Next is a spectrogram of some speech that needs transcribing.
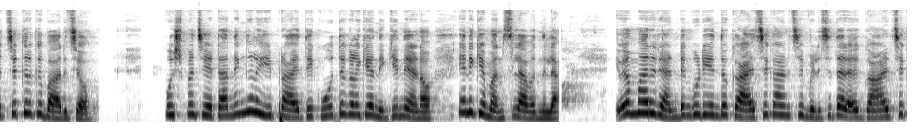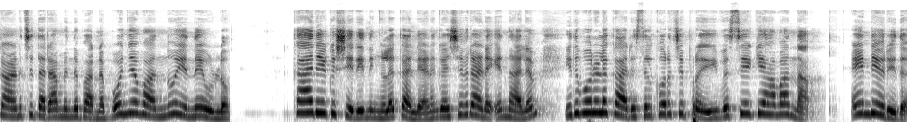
ഉച്ചക്കർക്ക് ബാധിച്ചോ? പുഷ്പൻ ചേട്ടാ നിങ്ങൾ ഈ പ്രായത്തിൽ കൂത്ത് കളിക്കാൻ നിൽക്കുന്നതാണോ? എനിക്ക് മനസ്സിലാവുന്നില്ല. ഇവന്മാർ രണ്ടും കൂടി എന്തോ കാഴ്ച കാണിച്ച് വിളിച്ചു തരാ കാഴ്ച കാണിച്ചു തരാമെന്ന് പറഞ്ഞപ്പോൾ ഞാൻ വന്നു എന്നേ ഉള്ളൂ. കാര്യമൊക്കെ ശരി നിങ്ങൾ കല്യാണം കഴിച്ചവരാണ്. എന്നാലും ഇതുപോലുള്ള കാര്യത്തിൽ കുറച്ച് പ്രൈവസിയൊക്കെ ആവാന്നാ. എന്റെ ഒരു ഇത്.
